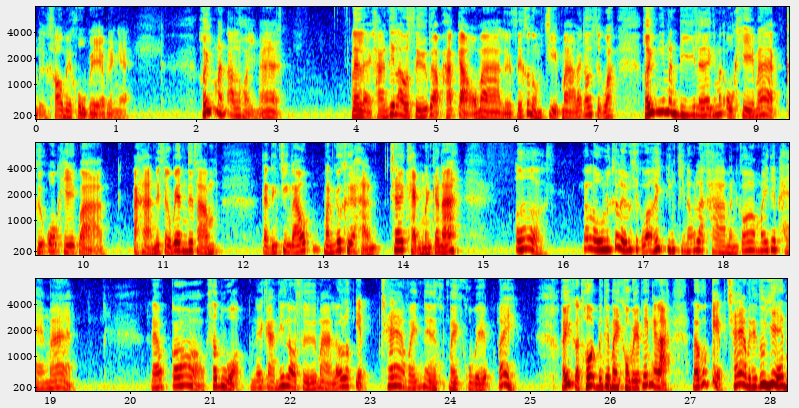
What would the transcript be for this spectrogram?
หรือเข้าไมโครเวฟอะไรเงี้ย เฮ้ยมันอร่อยมาก หลาย ๆ ครั้งที่เราซื้อแบบฮักเก๋ามา หรือซื้อขนมจีบมาแล้วก็รู้สึกว่าเฮ้ยนี่มันดีเลยนี่มันโอเคมาก คือโอเคกว่าอาหารในเซเว่นด้วยซ้ำแต่จริง ๆ แล้วมันก็คืออาหารแช่แข็งเหมือนกันนะ เออ แล้วเราก็เลยรู้สึกว่าเฮ้ยจริง ๆ แล้วราคามันก็ไม่ได้แพงมาก แล้วก็สะดวกในการที่เราซื้อมาแล้วเราเก็บแช่ไว้ในไมโครเวฟเฮ้ยเฮ้ยขอโทษมันจะไมโครเวฟได้ไงล่ะเราก็เก็บแช่ไว้ในตู้เย็น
